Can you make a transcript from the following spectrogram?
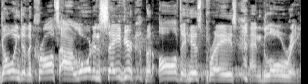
going to the cross, our Lord and Savior, but all to His praise and glory.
